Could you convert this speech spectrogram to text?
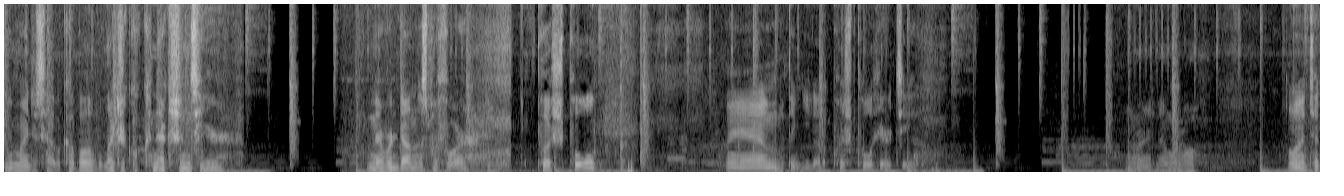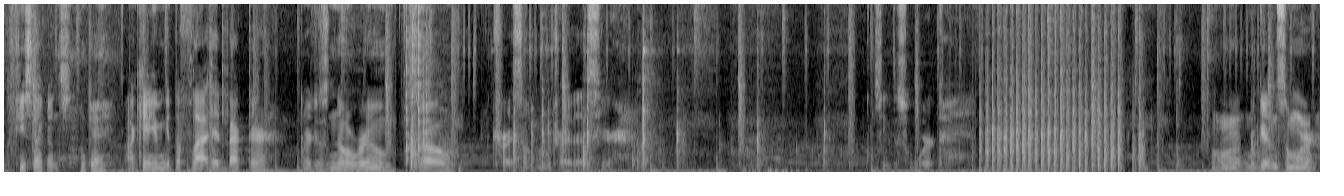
we might just have a couple of electrical connections here. Never done this before. Push pull. And I think you got a push pull here too. All right, now we're all. Oh, it took a few seconds. Okay. I can't even get the flathead back there. There's just no room. So try something. Let me try this here. Let's see if this will work. All right, we're getting somewhere.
